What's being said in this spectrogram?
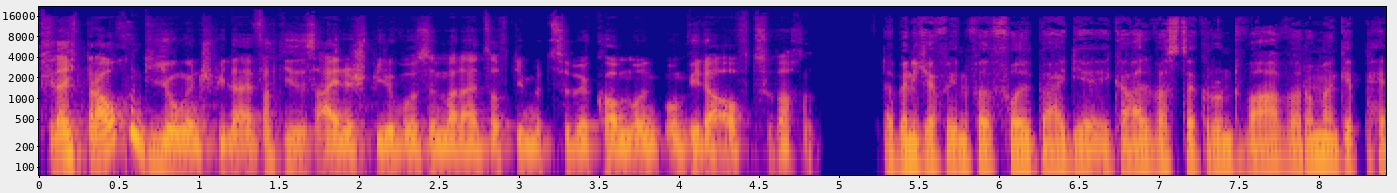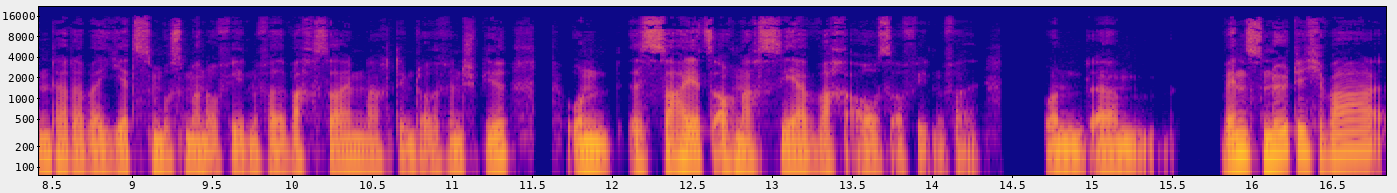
vielleicht brauchen die jungen Spieler einfach dieses eine Spiel, wo sie mal eins auf die Mütze bekommen, um, um wieder aufzuwachen. Da bin ich auf jeden Fall voll bei dir, egal was der Grund war, warum man gepennt hat, aber jetzt muss man auf jeden Fall wach sein nach dem Dolphins-Spiel. Und es sah jetzt auch nach sehr wach aus, auf jeden Fall. Und ähm, wenn es nötig war,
